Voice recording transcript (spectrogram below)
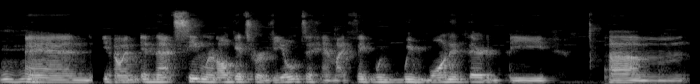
Mm-hmm. And you know, in, in that scene when it all gets revealed to him, I think we we wanted there to be um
